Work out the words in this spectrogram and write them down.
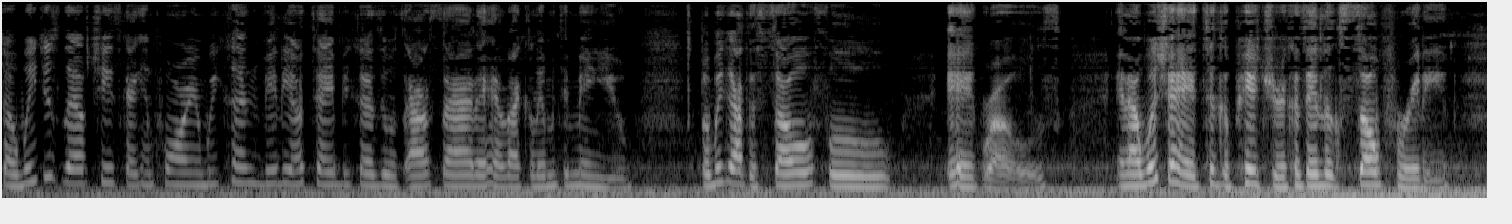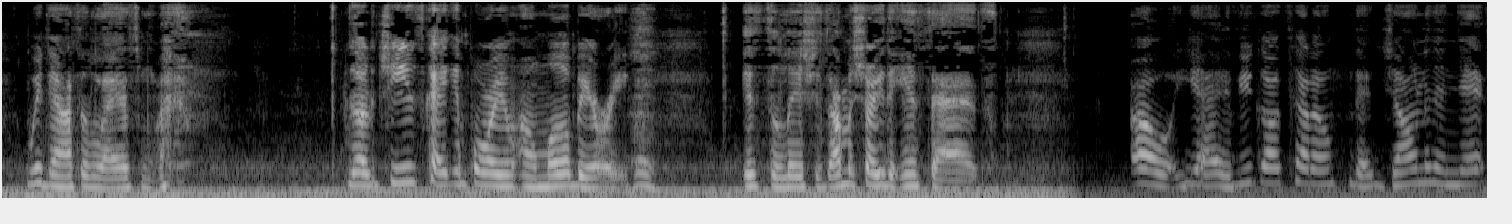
So we just left Cheesecake Emporium. We couldn't videotape because it was outside. They had like a limited menu, but we got the soul food egg rolls, and I wish I had took a picture because they look so pretty. We're down to the last one. so the Cheesecake Emporium on Mulberry. It's delicious. I'm gonna show you the insides. Oh yeah, if you go tell them that Jona Nanette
